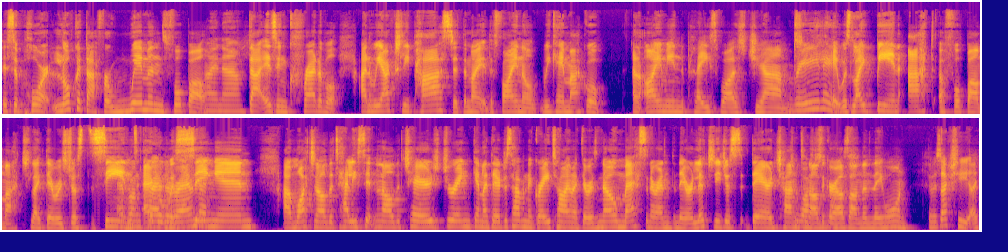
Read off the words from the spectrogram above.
the support. Look at that for women's football. I know. That is incredible. And we actually passed it the night of the final. We came back up, and I mean, the place was jammed. Really? It was like being at a football match. Like there was just the scenes, Everyone everyone, was around it. singing and watching all the telly, sitting in all the chairs, drinking. Like they're just having a great time. Like there was no messing or anything. They were literally just there chanting all the girls on, and they won. It was actually I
